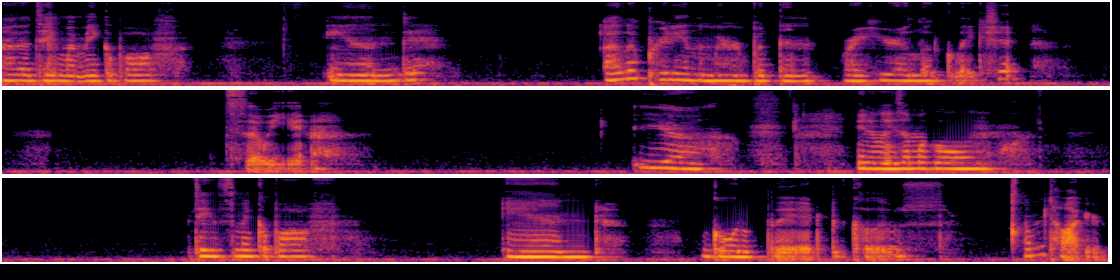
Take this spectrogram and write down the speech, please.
I had to take my makeup off and I look pretty in the mirror, but then right here I look like shit. So yeah. Yeah. Anyways, I'm gonna go take this makeup off and go to bed because I'm tired.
